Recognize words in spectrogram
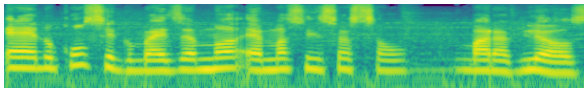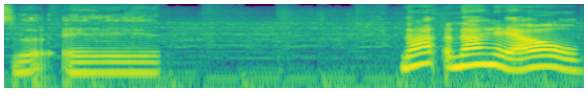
É, não consigo, mas é uma, é uma sensação maravilhosa. É... Na, na real,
